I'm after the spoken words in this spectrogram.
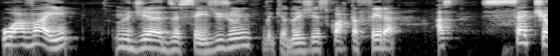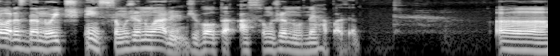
o Havaí no dia 16 de junho, daqui a dois dias, quarta-feira, às 7 horas da noite, em São Januário. De volta a São Januário, né, rapaziada? Uh,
